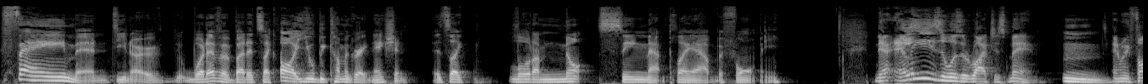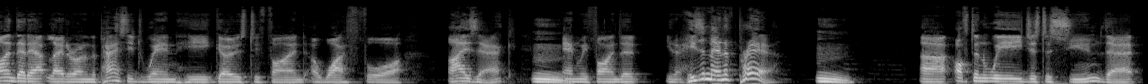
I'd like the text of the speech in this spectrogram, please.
fame and you know whatever but it's like oh you'll become a great nation it's like lord i'm not seeing that play out before me Now, Eliezer was a righteous man. Mm. And we find that out later on in the passage when he goes to find a wife for Isaac. And we find that, you know, he's a man of prayer. Uh, often we just assume that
